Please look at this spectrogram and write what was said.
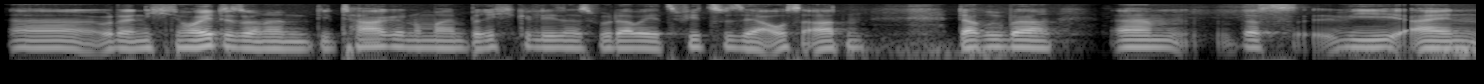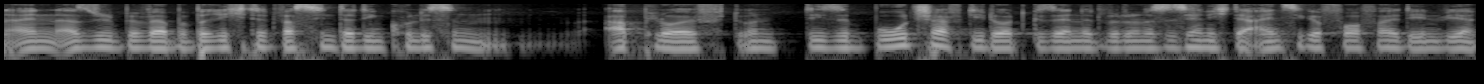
äh, oder nicht heute, sondern die Tage nochmal einen Bericht gelesen, es würde aber jetzt viel zu sehr ausarten, darüber, ähm, dass wie ein, ein Asylbewerber berichtet, was hinter den Kulissen abläuft und diese Botschaft, die dort gesendet wird, und das ist ja nicht der einzige Vorfall, den wir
